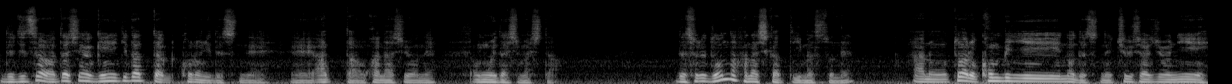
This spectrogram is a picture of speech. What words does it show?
で実は私が現役だった頃にですね、えー、あったお話をね思い出しました。でそれどんな話かって言いますとねあのとあるコンビニのですね駐車場に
